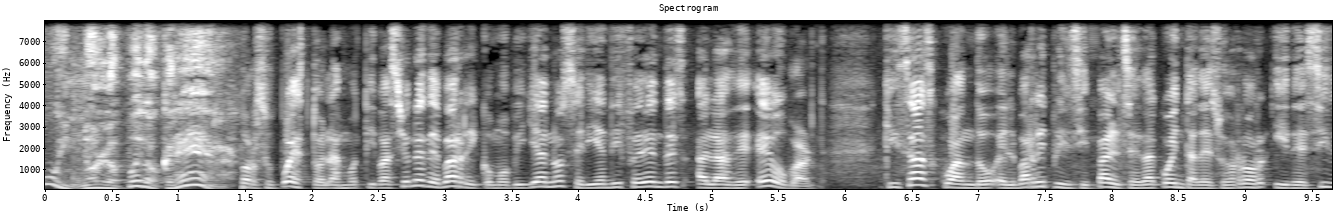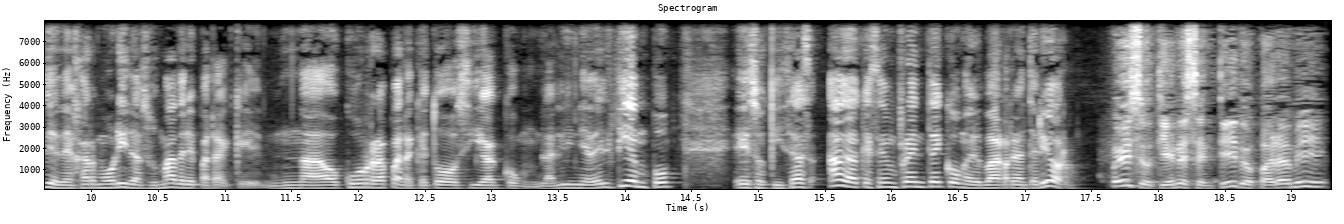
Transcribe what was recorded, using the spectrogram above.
Uy, no lo puedo creer. Por supuesto, las motivaciones de Barry como villano serían diferentes a las de Eobard. Quizás cuando el Barry principal se da cuenta de su error y decide dejar morir a su madre para que nada ocurra, para que todo siga con la línea del tiempo, eso quizás haga que se enfrente con el Barry anterior. Eso tiene sentido para mí.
